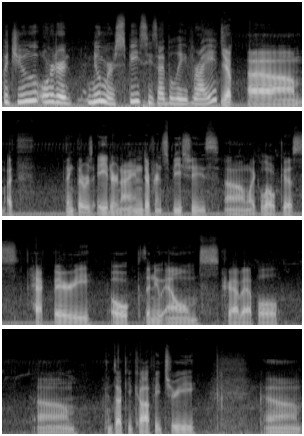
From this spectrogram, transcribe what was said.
But you ordered numerous species, I believe, right? Yep. Um, I th think there was eight or nine different species, um, like locust, hackberry, oak, the new elms, crabapple, um, Kentucky coffee tree, um,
